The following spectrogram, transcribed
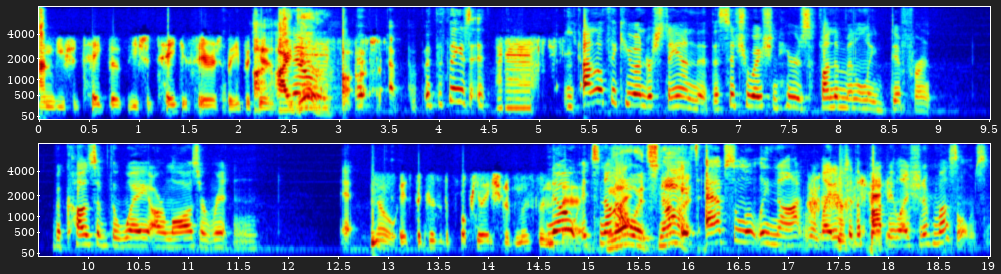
and you should take the you should take it seriously because I, I do. Uh, uh, uh, but the thing is, it, I don't think you understand that the situation here is fundamentally different because of the way our laws are written. It, no, it's because of the population of Muslims. No, there. it's not. No, it's not. It's absolutely not related to the population of Muslims.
